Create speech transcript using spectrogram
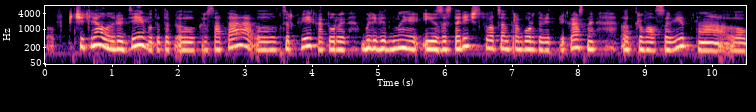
Впечатляла людей вот эта э, красота э, церквей, которые были видны из исторического центра города, ведь прекрасно открывался вид на э,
